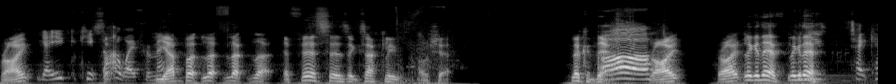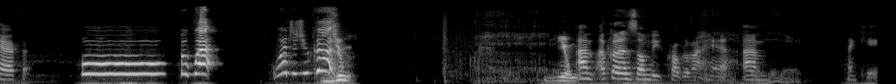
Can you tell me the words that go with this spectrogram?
Right? Yeah, you can keep So- that away from me. Yeah, but look, look, look. If this is exactly. Oh shit. Look at this. Oh. Right? Right? Look at this. Look at this. Take care of it. Oh, but where? Where did you go? Zoom. Um, I've got a zombie problem out here. Um, thank you.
